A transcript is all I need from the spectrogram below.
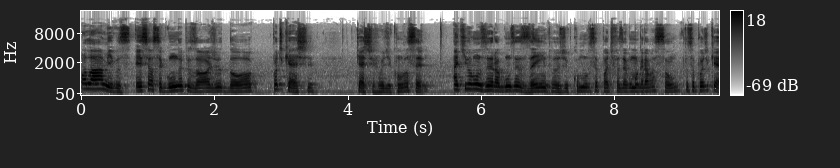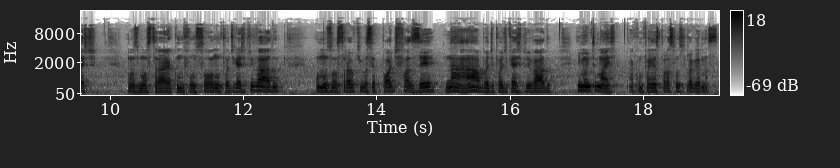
Olá, amigos! Esse é o segundo episódio do podcast Cast Hood com você. Aqui vamos ver alguns exemplos de como você pode fazer alguma gravação para o seu podcast. Vamos mostrar como funciona um podcast privado, vamos mostrar o que você pode fazer na aba de podcast privado e muito mais. Acompanhe os próximos programas.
